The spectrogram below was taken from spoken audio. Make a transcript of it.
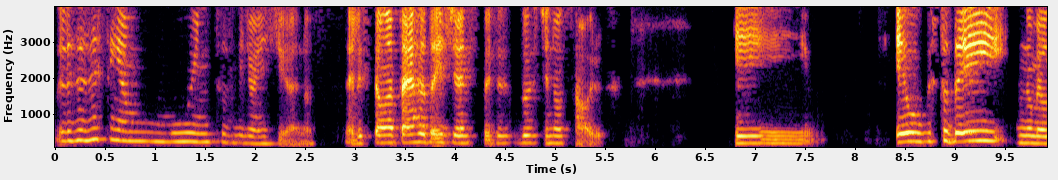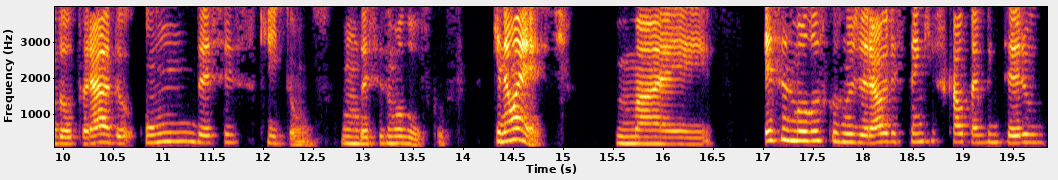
Eles existem há muitos milhões de anos. Eles estão na Terra desde antes do, dos dinossauros. E eu estudei no meu doutorado um desses quitons, um desses moluscos, que não é esse, mas esses moluscos no geral eles têm que ficar o tempo inteiro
